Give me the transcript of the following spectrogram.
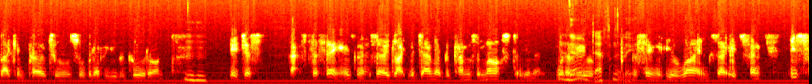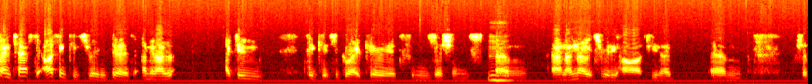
like in Pro Tools or whatever you record on, hmm it just, that's the thing, isn't it? So it's like the demo becomes the master, you know, whatever No, you're definitely. the thing that you're writing. So it's fan- it's fantastic. I think it's really good. I mean, I I do think it's a great period for musicians, Mhm. um, and I know it's really hard, you know, um, for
